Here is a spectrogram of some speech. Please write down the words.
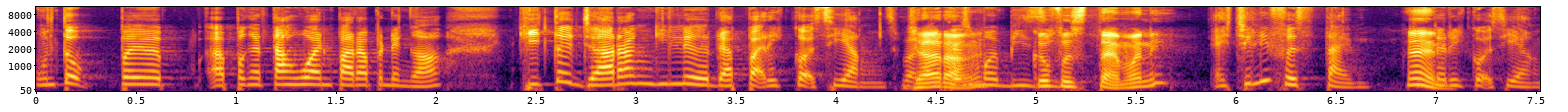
untuk pe, uh, pengetahuan para pendengar, kita jarang gila dapat record siang sebab Jarang kita semua busy. Ke first time lah ni? Actually first time Kan? kita record siang.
